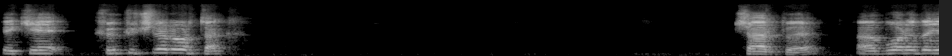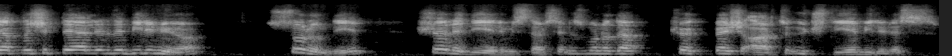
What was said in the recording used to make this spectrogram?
Peki kök 3'ler ortak. Çarpı. Ha, bu arada yaklaşık değerleri de biliniyor. Sorun değil. Şöyle diyelim isterseniz. Buna da kök 5 artı 3 diyebiliriz.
